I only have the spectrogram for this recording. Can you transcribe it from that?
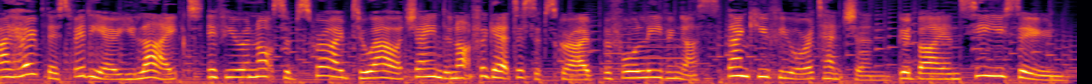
I hope this video you liked. If you are not subscribed to our chain do not forget to subscribe before leaving us. Thank you for your attention. Goodbye and see you soon.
